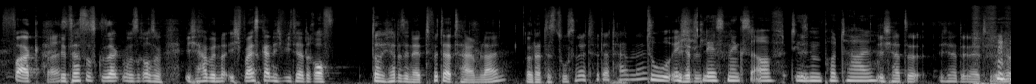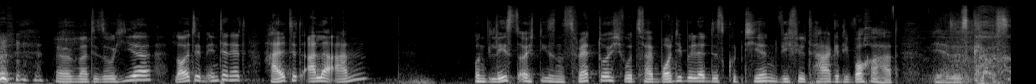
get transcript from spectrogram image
Fuck, Was? jetzt hast du es gesagt, du musst raus. Ich habe, ich weiß gar nicht, wie ich da drauf. Doch, ich hatte es in der Twitter-Timeline. Oder hattest du es in der Twitter-Timeline? Du, ich, hatte, lese nichts auf diesem Portal. Ich hatte, ich hatte in der Twitter, äh, meinte so, hier, Leute im Internet, haltet alle an und lest euch diesen Thread durch, wo zwei Bodybuilder diskutieren, wie viele Tage die Woche hat. Ja, das, kann- das,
